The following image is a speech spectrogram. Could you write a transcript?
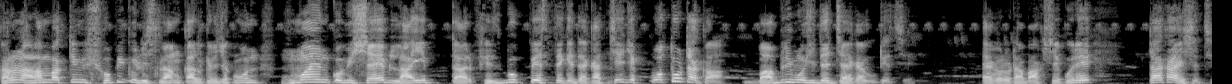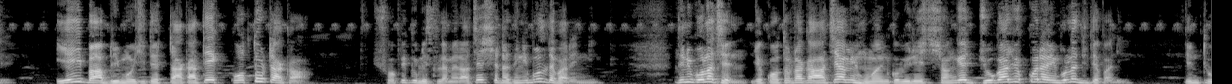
কারণ আরামবাগ টিভি শফিকুল ইসলাম কালকের যখন হুমায়ুন কবির সাহেব লাইভ তার ফেসবুক পেজ থেকে দেখাচ্ছে যে কত টাকা বাবরি মসজিদের জায়গায় উঠেছে। এগারোটা বাক্সে করে টাকা এসেছে। এই বাবরি মসজিদের টাকাতে কত টাকা শফিকুল ইসলামের আছে, সেটা তিনি বলতে পারেননি। তিনি বলেছেন যে, কত টাকা আছে আমি হুমায়ুন কবিরের সঙ্গে যোগাযোগ করে আমি বলে দিতে পারি। কিন্তু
